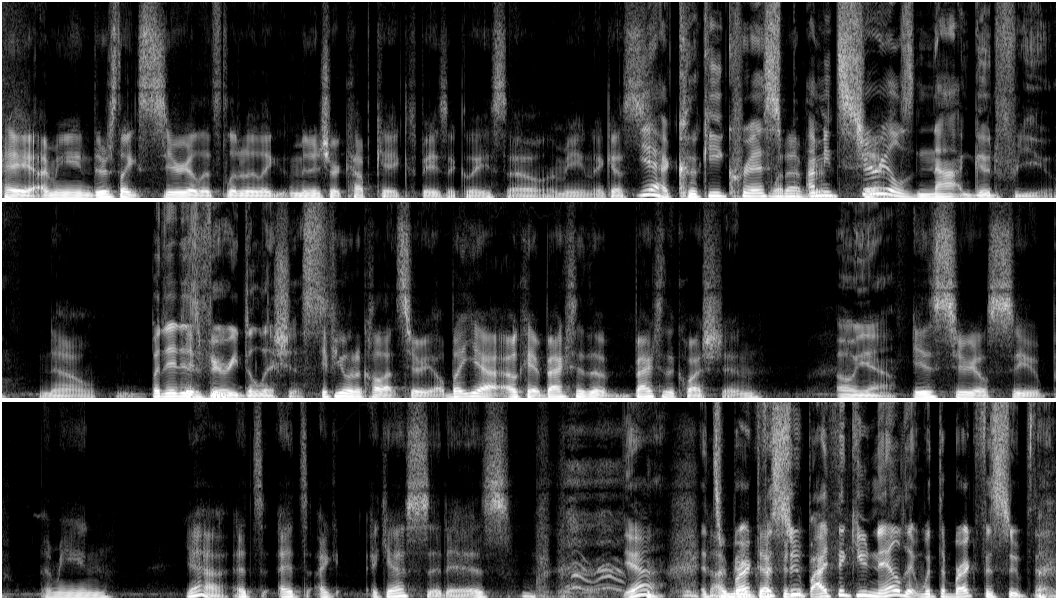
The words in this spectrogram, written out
Hey, I mean, there's like cereal that's literally like miniature cupcakes, basically. So, I mean, I guess yeah, cookie crisp. Whatever. I mean, Yeah. cereal's not good for you, no. but it is If you- very delicious. If you want to call that cereal, but yeah, okay. Back to the back to the question: oh yeah, Is cereal soup? I mean, yeah, it's it's. I, I guess it is. yeah, it's I mean, breakfast defini- soup. I think you nailed it with the breakfast soup thing.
